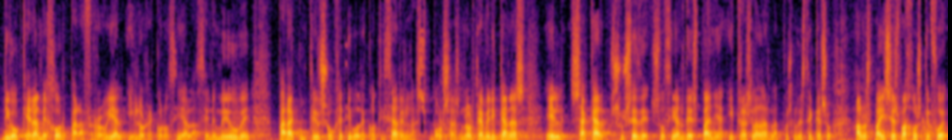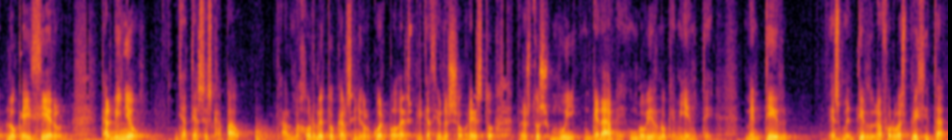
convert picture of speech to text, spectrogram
digo que era mejor para Ferrovial, y lo reconocía la CNMV, para cumplir su objetivo de cotizar en las bolsas norteamericanas, el sacar su sede social de España y trasladarla, pues en este caso, a los Países Bajos, que fue lo que hicieron. Calviño, ya te has escapado. A lo mejor le toca al señor Cuerpo dar explicaciones sobre esto, pero esto es muy grave. Un gobierno que miente. Mentir es mentir de una forma explícita,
